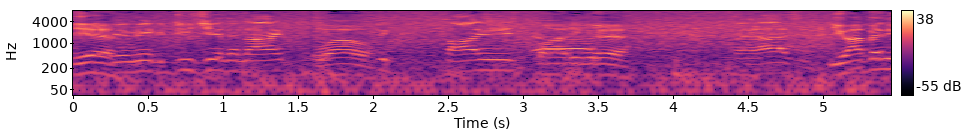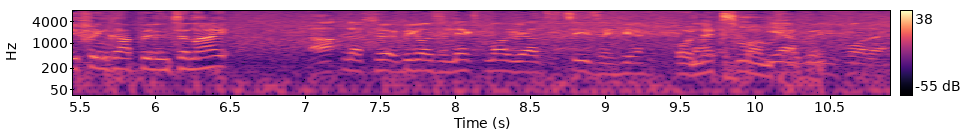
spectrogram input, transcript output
Yeah. We make a DJ in the night, Wow. big parties. Party, uh, yeah. Fantastic. You have anything happening tonight? Uh, not sure, because the next month we have the season here. Oh, next month? Yeah, waiting for that.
